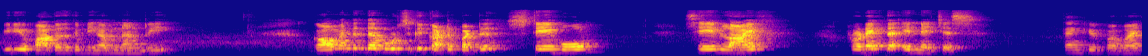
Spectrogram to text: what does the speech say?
வீடியோ பார்த்ததுக்கு மிகவும் நன்றி. கவர்மெண்ட் இந்த ரூல்ஸுக்கு கட்டுப்பட்டு stay home save life protect the NHS thank you bye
